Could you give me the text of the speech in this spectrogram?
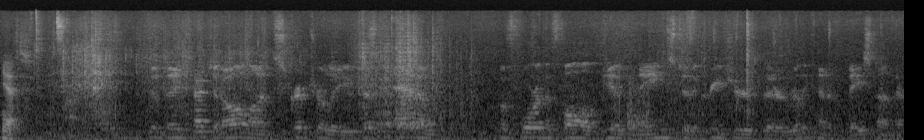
Yes. Did they touch at all on scripturally, doesn't Adam, before the fall, give names to the creatures that are really kind of based on their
